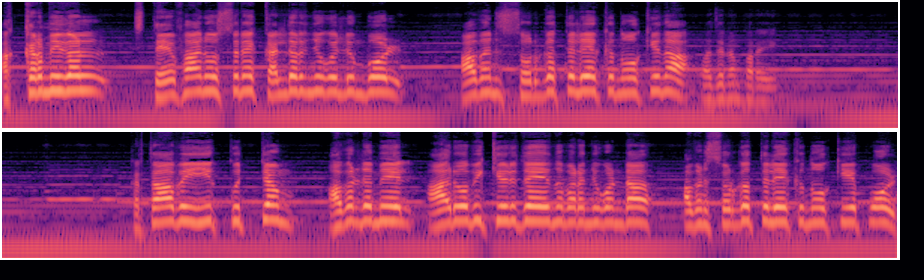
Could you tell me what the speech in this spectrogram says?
അക്രമികൾ സ്തേഫാനോസിനെ കല്ലെറിഞ്ഞു കൊല്ലുമ്പോൾ അവൻ സ്വർഗത്തിലേക്ക് നോക്കിയതാ വചനം പറയും കർത്താവ് ഈ കുറ്റം അവരുടെ മേൽ ആരോപിക്കരുതേ എന്ന് പറഞ്ഞുകൊണ്ട് അവൻ സ്വർഗത്തിലേക്ക് നോക്കിയപ്പോൾ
